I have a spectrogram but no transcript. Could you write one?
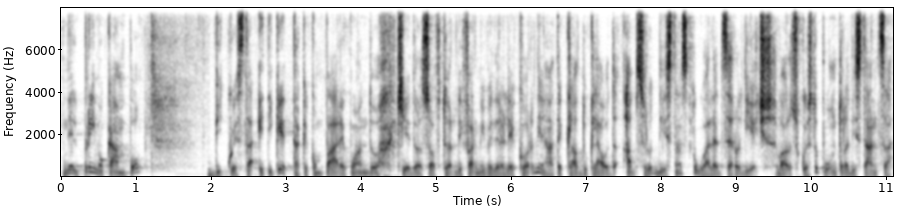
nel primo campo di questa etichetta che compare quando chiedo al software di farmi vedere le coordinate cloud to cloud absolute distance uguale a 0,10 se vado su questo punto la distanza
